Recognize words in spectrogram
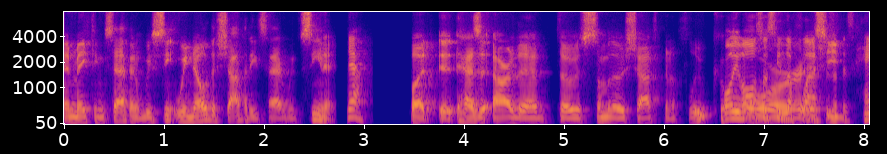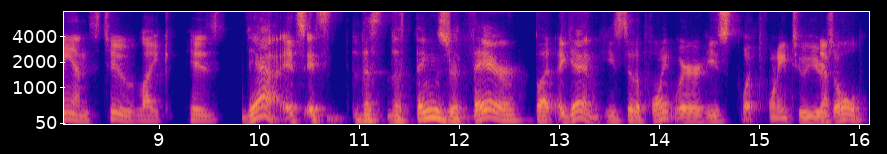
and make things happen. We've seen, we know the shot that he's had. We've seen it. Yeah. But it has it are the those some of those shots been a fluke? well, we've also seen the flashes he- of his hands too. Like his Yeah, it's it's the the things are there, but again, he's to the point where he's what 22 years old.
